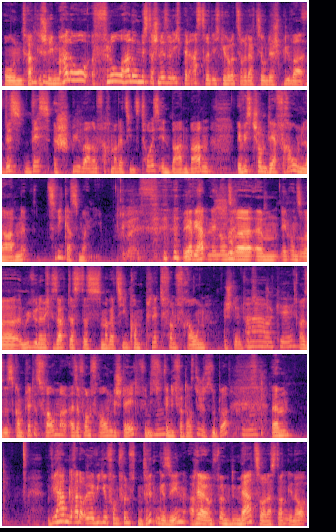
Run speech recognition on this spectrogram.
und hat geschrieben: Hallo Flo, hallo Mr. Schnitzel, ich bin Astrid, ich gehöre zur Redaktion der Spielwar des, des Spielwarenfachmagazins Toys in Baden-Baden. Ihr wisst schon, der Frauenladen Zwinker-Smiley. Ja, wir hatten in unserer, ähm, in unserer Review nämlich gesagt, dass das Magazin komplett von Frauen gestellt wird. Ah, okay. Also es ist komplettes Frauen, also von Frauen gestellt, finde ich, finde ich fantastisch, ist super. Cool. Ähm, Wir haben gerade euer Video vom 5.3. gesehen. Ach ja, im, März war das dann, genau.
